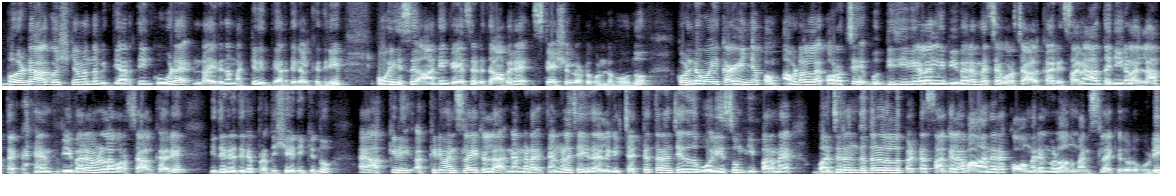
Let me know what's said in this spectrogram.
ബർത്ത്ഡേ ആഘോഷിക്കാമെന്ന വിദ്യാർത്ഥിയും കൂടെ ഉണ്ടായിരുന്ന മറ്റ് വിദ്യാർത്ഥികൾക്കെതിരെയും പോലീസ് ആദ്യം കേസെടുത്ത് അവരെ സ്റ്റേഷനിലോട്ട് കൊണ്ടുപോകുന്നു. കൊണ്ടുപോയി കഴിഞ്ഞപ്പം അവിടെയുള്ള കുറച്ച് ബുദ്ധിജീവികൾ അല്ലെങ്കിൽ വിവരം വെച്ച കുറച്ച് ആൾക്കാർ സനാതനികളല്ലാത്ത വിവരമുള്ള കുറച്ച് ആൾക്കാർ ഇതിനെതിരെ പ്രതിഷേധിക്കുന്നു. ഏ, അക്കിടി അക്കിടി മനസ്സിലായിട്ടില്ല. ഞങ്ങളുടെ ഞങ്ങൾ ചെയ്ത അല്ലെങ്കിൽ ചെറ്റത്തരം ചെയ്തത് പോലീസും ഈ പറഞ്ഞ ബജറംഗ് തള്ളിൽപ്പെട്ട സകല വാനര കോമരങ്ങളും അന്ന് മനസ്സിലാക്കിയതോടുകൂടി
